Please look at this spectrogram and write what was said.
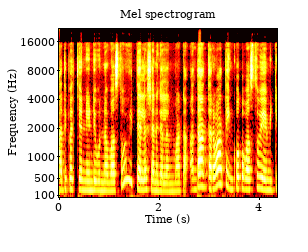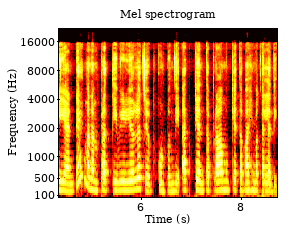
ఆధిపత్యం నిండి ఉన్న వస్తువు ఈ తెల్ల శనగలు అనమాట దాని తర్వాత ఇంకొక వస్తువు ఏమిటి అంటే మనం ప్రతి వీడియోలో చెప్పుకుంటుంది. అత్యంత ప్రాముఖ్యత మహిమ కలది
